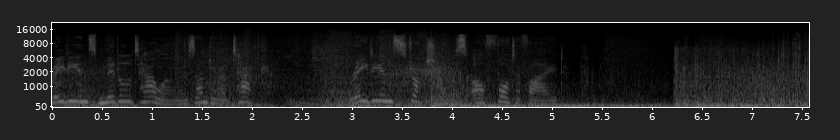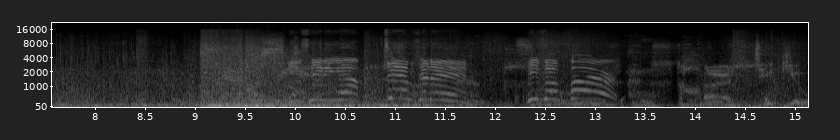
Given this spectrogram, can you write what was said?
Radiant's middle tower is under attack. Radiant structures are fortified. He's heating up! Jams it in! He's on fire! And stop. Earth, take you!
